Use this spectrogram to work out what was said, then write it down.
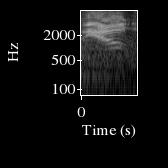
The.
